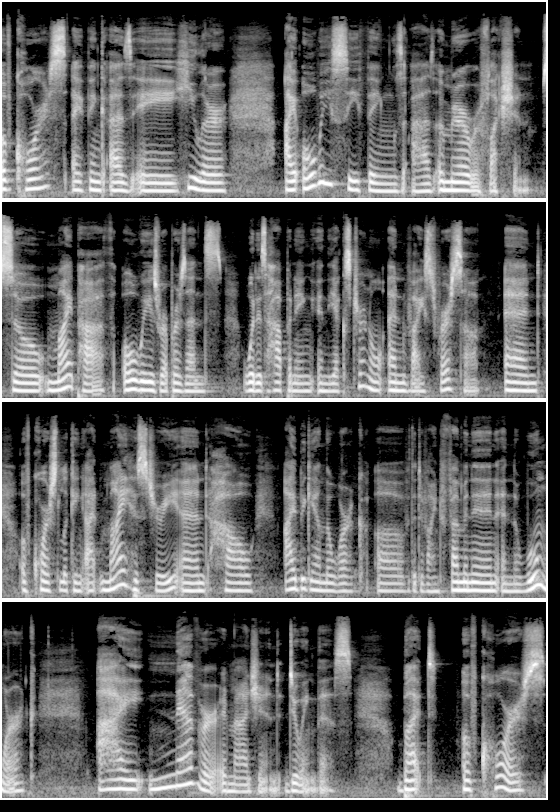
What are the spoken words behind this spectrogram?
of course, I think as a healer, I always see things as a mirror reflection. So my path always represents what is happening in the external and vice versa. And of course, looking at my history and how I began the work of the divine feminine and the womb work, I never imagined doing this. But of course,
